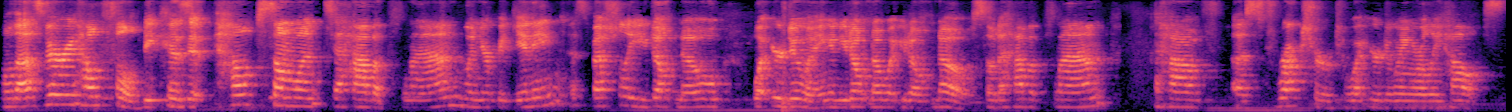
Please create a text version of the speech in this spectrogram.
Well, that's very helpful because it helps someone to have a plan when you're beginning, especially you don't know what you're doing and you don't know what you don't know. So to have a plan, to have a structure to what you're doing really helps.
